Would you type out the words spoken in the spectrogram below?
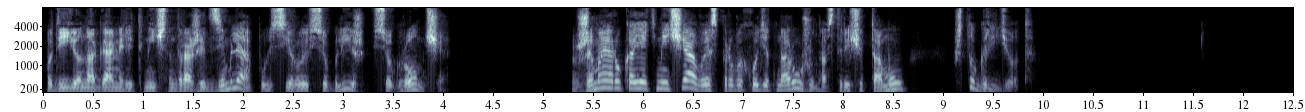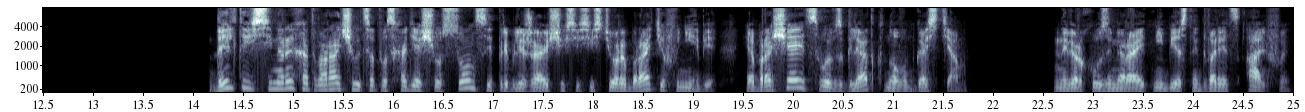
Под ее ногами ритмично дрожит земля, пульсируя все ближе, все громче. Сжимая рукоять меча, Веспер выходит наружу, навстречу тому, что грядет. Дельта из семерых отворачивается от восходящего солнца и приближающихся сестер и братьев в небе и обращает свой взгляд к новым гостям. Наверху замирает небесный дворец Альфы.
